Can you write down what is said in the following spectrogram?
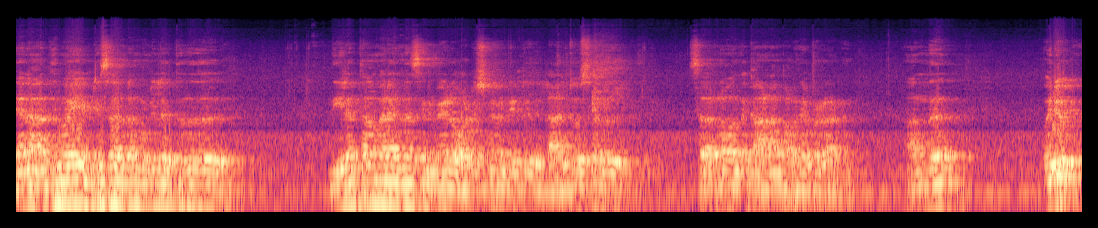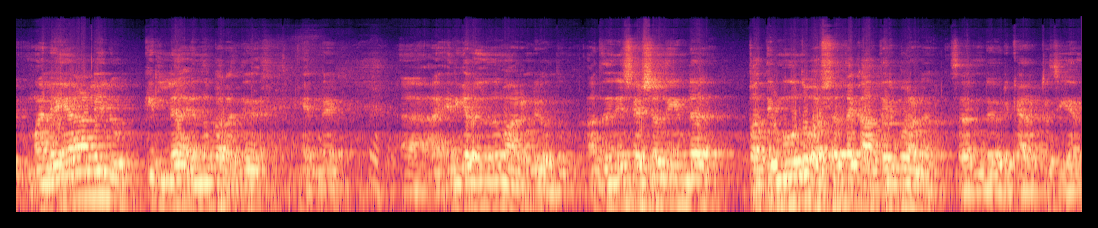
ഞാൻ ആദ്യമായി എം ടി സാറിന്റെ മുന്നിൽ എത്തുന്നത് നീലത്താമര എന്ന സിനിമയുടെ ഓഡിഷന് വേണ്ടിയിട്ട് ലാൽ ജോസ് സാർ സാറിനെ വന്ന് കാണാൻ പറഞ്ഞപ്പോഴാണ്. അന്ന് ലുക്കില്ല എന്ന് പറഞ്ഞ് എന്നെ എനിക്ക് എനിക്കതിൽ നിന്ന് മാറേണ്ടി വന്നു. അതിനുശേഷം നീണ്ട പതിമൂന്ന് വർഷത്തെ കാത്തിരിപ്പാണ് സാറിന്റെ ഒരു ക്യാരക്ടർ ചെയ്യാൻ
